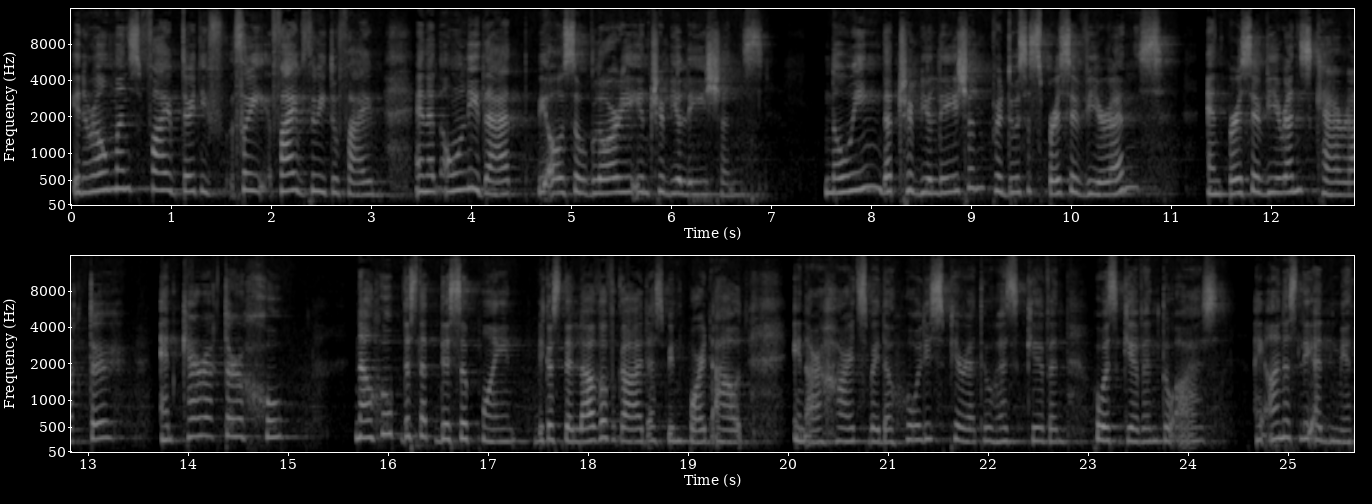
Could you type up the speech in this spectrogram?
in Romans 5, 33, 5 3 to 5, and not only that, we also glory in tribulations, knowing that tribulation produces perseverance, and perseverance, character, and character, hope now, hope does not disappoint because the love of God has been poured out in our hearts by the Holy Spirit who has given, who was given to us. I honestly admit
